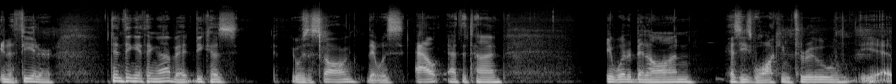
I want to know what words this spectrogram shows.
in a theater, didn't think anything of it because it was a song that was out at the time. It would have been on as he's walking through. Yeah.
